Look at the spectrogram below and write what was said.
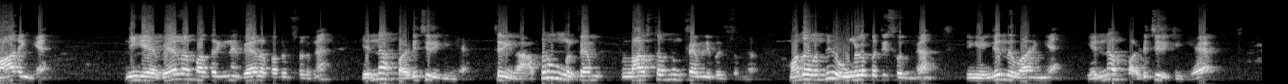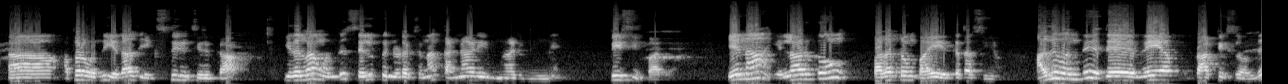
வாரீங்க? நீங்கள் வேலை பார்க்குறீங்கன்னா வேலை பார்க்குறேன்னு சொல்லுங்கள் என்ன படிச்சிருக்கீங்க? சரிங்களா? அப்புறம் உங்க ஃபேமிலி லாஸ்ட்டாக வந்து உங்கள் ஃபேமிலி பற்றி சொல்லுங்கள் மொதல் வந்து உங்களை பற்றி சொல்லுங்கள் நீங்கள் எங்கேருந்து வாரீங்க? என்ன படிச்சிருக்கீங்க? அப்புறம் வந்து ஏதாவது எக்ஸ்பீரியன்ஸ் இருக்கா? இதெல்லாம் வந்து செல்ஃப் இன்ட்ரொடக்ஷனா கண்ணாடி முன்னாடி நின்று பேசி பாருங்க ஏன்னா எல்லாருக்கும் பதட்டம் பயம் இருக்கதான் செய்யும். அது வந்து வே ஆஃப் ப்ராக்டிஸில் வந்து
